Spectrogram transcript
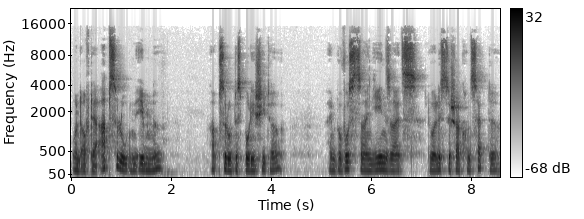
Und auf der absoluten Ebene absolutes Bodhicitta, ein Bewusstsein jenseits dualistischer Konzepte,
